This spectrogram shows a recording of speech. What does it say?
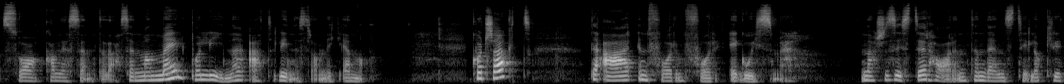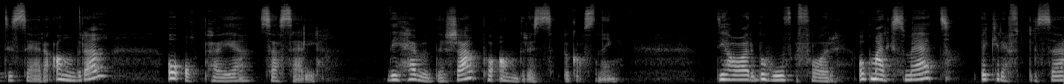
så kan jeg sende til deg. Send meg en mail på line at linestrandvik.no. Kort sagt, det er en form for egoisme. Narsissister har en tendens til å kritisere andre og opphøye seg selv. De hevder seg på andres bekostning. De har behov for oppmerksomhet, bekreftelse,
